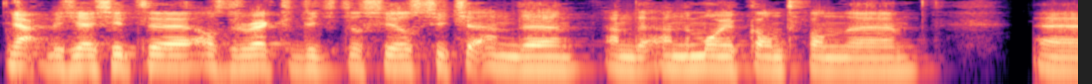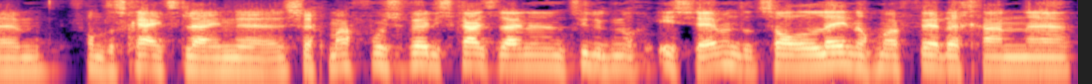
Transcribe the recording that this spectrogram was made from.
ja, dus jij zit uh, als director digital sales zit je aan de, aan de, aan de mooie kant van, uh, van de scheidslijn, uh, zeg maar. Voor zover die scheidslijn er natuurlijk nog is, hè, want dat zal alleen nog maar verder gaan,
